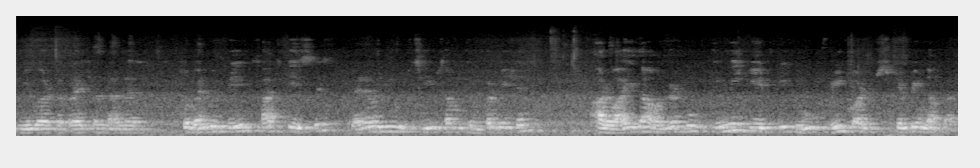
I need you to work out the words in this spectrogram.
fever, depression, illness. So when we treat such cases, whenever you receive some information, advise the owner to immediately do frequent stripping of the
